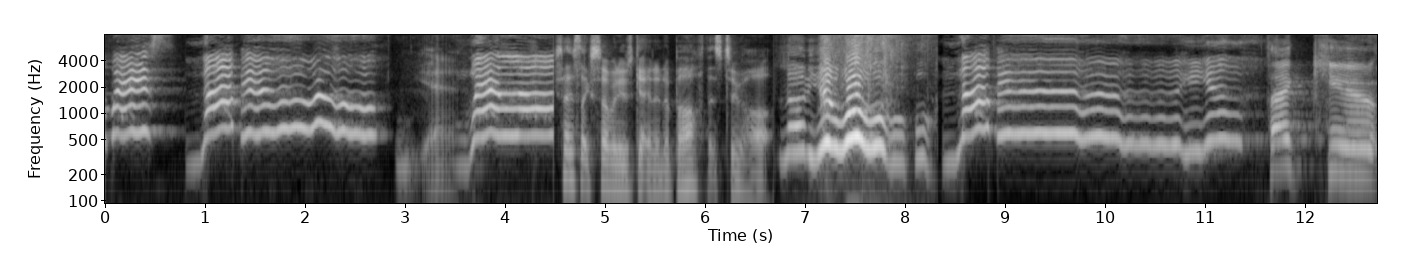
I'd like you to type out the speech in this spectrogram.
always love you. Yeah. Will Sounds like someone who's getting in a bath that's too hot. Love you. love you. Thank you.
